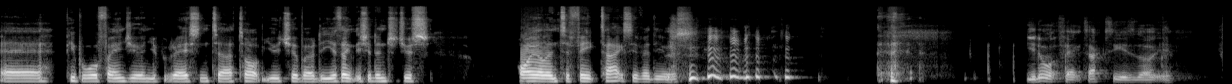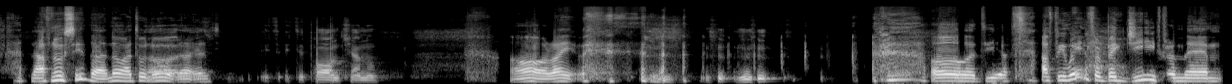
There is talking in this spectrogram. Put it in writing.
uh, people will find you and you progress into a top YouTuber. Do you think they should introduce oil into fake taxi videos. you know what fake taxi is, don't you? No, I've not seen that. No, I don't know oh, what that is. is. It's it's a porn channel. Oh right. oh dear! I've been waiting for Big G from. Um,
